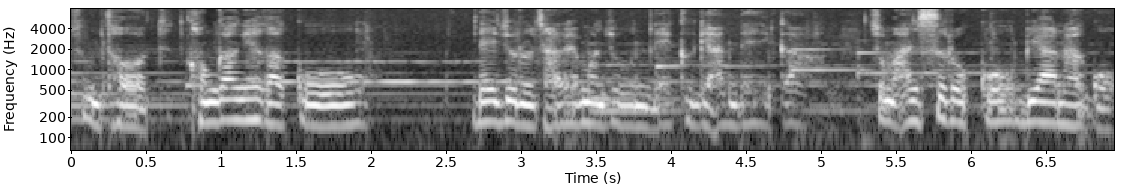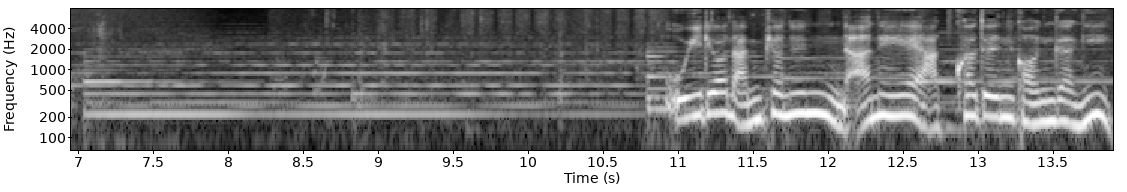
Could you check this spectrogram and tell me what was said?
좀 더 건강해갖고 내조를 잘하면 좋은데 그게 안 되니까 좀 안쓰럽고 미안하고 오히려 남편은 아내의 악화된 건강이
